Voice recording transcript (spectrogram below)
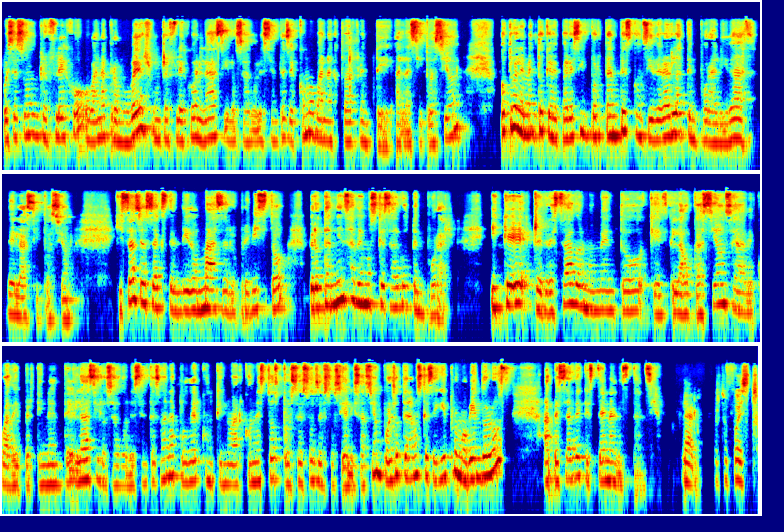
pues es un reflejo o van a promover un reflejo en las y los adolescentes de cómo van a actuar frente a la situación. Otro elemento que me parece importante es considerar la temporalidad de la situación. Quizás ya se ha extendido más de lo previsto, pero también sabemos que es algo temporal y que regresado el momento, que la ocasión sea adecuada y pertinente, las y los adolescentes van a poder continuar con estos procesos de socialización. Por eso tenemos que seguir promoviéndolos a pesar de que estén a distancia. Claro, por supuesto.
